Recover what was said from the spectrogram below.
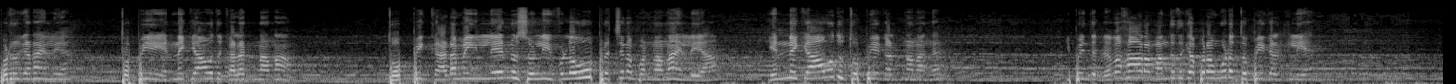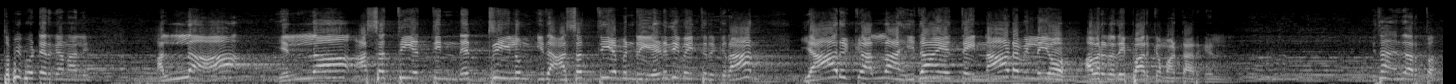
போட்டிருக்கானா இல்லையா? தொப்பியை என்னைக்காவது கலட்டினானா? தொப்பி கடமை இல்லைன்னு சொல்லி இவ்வளவு பிரச்சனை பண்ணானா இல்லையா? என்னைக்காவது தொப்பியை கழட்டினானாங்க இப்ப இந்த விவகாரம் வந்ததுக்கு அப்புறம் கூட தொப்பியை கழட்டலையே தப்பி போட்டே இருக்கானாலே அல்லாஹ் எல்லா அசத்தியத்தின் நெற்றியிலும் இது அசத்தியம் என்று எழுதி வைத்திருக்கிறான். யாருக்கு அல்லாஹ் ஹிதாயத்தை நாடவில்லையோ அவர்கள் அதை பார்க்க மாட்டார்கள். இதான் இது அர்த்தம்.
